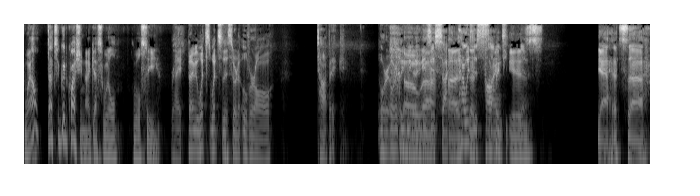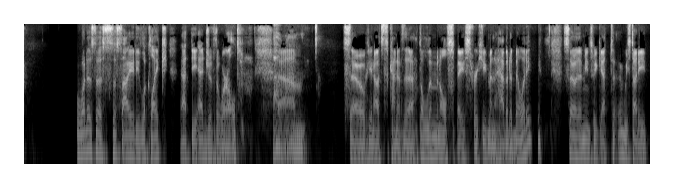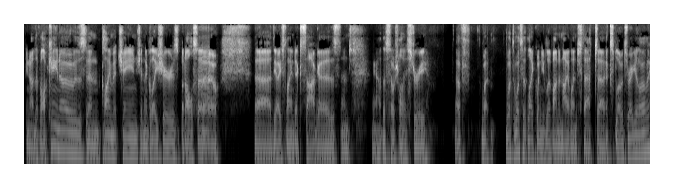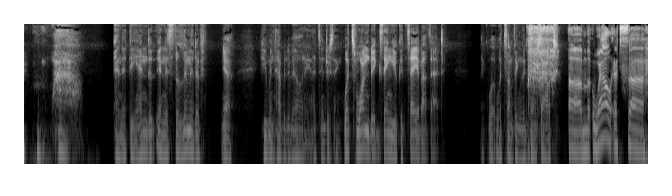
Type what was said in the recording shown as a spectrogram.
Well, that's a good question. I guess we'll we'll see. Right. But I mean, what's what's the sort of overall topic? Or, or is Oh, this sci- uh, how is the this science? Is yeah, it's uh, what does the society look like at the edge of the world? Oh, wow. Um, so you know, it's kind of the the liminal space for human habitability. So that means we get to, we study you know the volcanoes and climate change and the glaciers, but also uh, the Icelandic sagas and you know the social history of what. What's what's it like when you live on an island that uh, explodes regularly? Wow. And at the end, and it's the limit of, yeah, human habitability. That's interesting. What's one big thing you could say about that? Like, what, what's something that jumps out? Um, well, it's uh,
